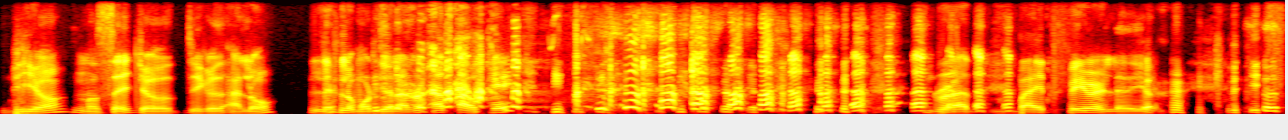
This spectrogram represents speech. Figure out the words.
¿Vio? No sé, yo digo, ¿aló? ¿Le lo mordió la rata o qué? Rat Bite Fever le dio a Chris.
